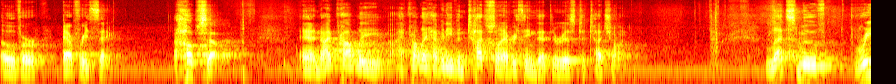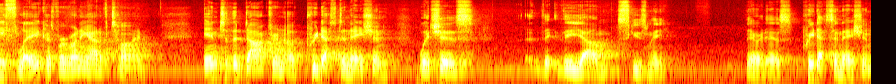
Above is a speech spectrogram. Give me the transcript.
over everything? I hope so. And I probably, I probably haven't even touched on everything that there is to touch on. Let's move briefly, because we're running out of time, into the doctrine of predestination, which is the, the um, excuse me, there it is, predestination,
